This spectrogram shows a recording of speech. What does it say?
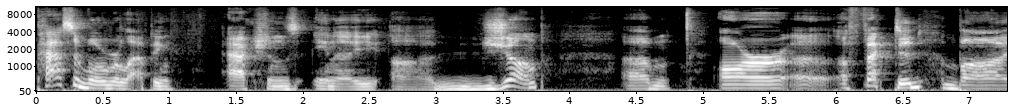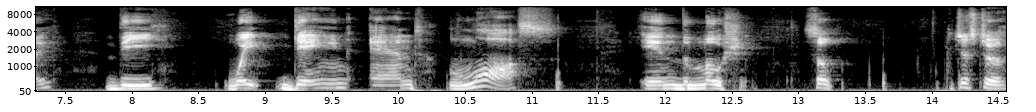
passive overlapping actions in a uh, jump um, are uh, affected by the weight gain and loss in the motion. So just to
